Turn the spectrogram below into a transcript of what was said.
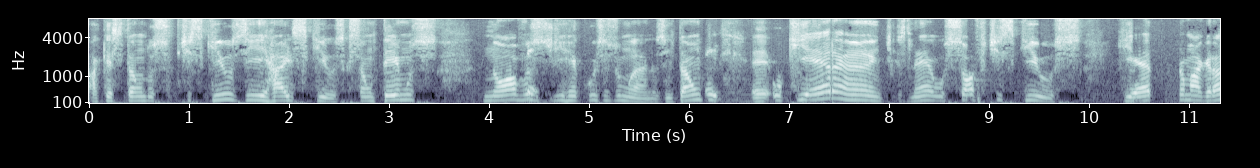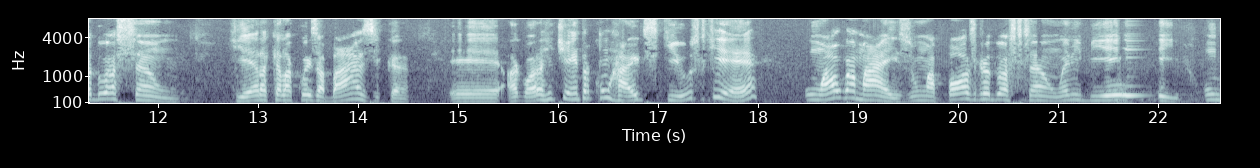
a questão dos soft skills e hard skills, que são termos novos de recursos humanos. Então, é, o que era antes, né, os soft skills, que era uma graduação, que era aquela coisa básica, é, agora a gente entra com hard skills, que é um algo a mais, uma pós-graduação, um MBA, um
